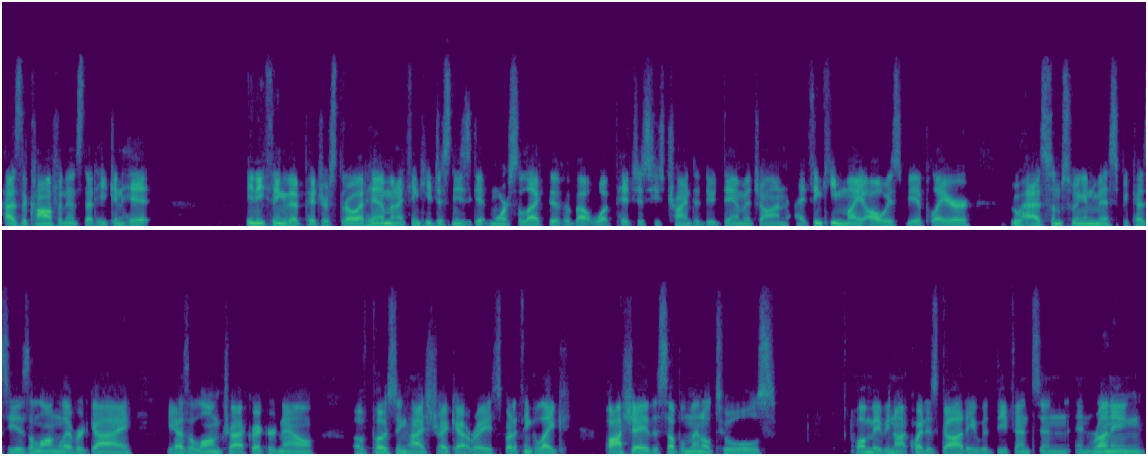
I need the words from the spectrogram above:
has the confidence that he can hit anything that pitchers throw at him, and I think he just needs to get more selective about what pitches he's trying to do damage on. I think he might always be a player who has some swing and miss because he is a long levered guy. He has a long track record now of posting high strikeout rates, but I think like Pache, the supplemental tools while maybe not quite as gaudy with defense and, and running,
